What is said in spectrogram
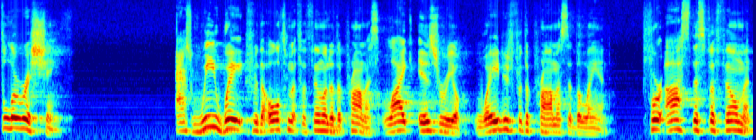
flourishing as we wait for the ultimate fulfillment of the promise, like Israel waited for the promise of the land, for us, this fulfillment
